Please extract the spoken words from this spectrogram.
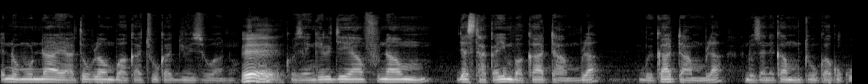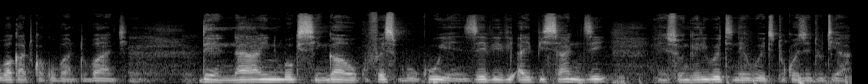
eno munaaye ate obulamu bwakakyuka juzi wano. Eh. koza engeri gye yanfunamu just akayimba katambula bwe katambula ndoza ne kamutuukako kuba katuka ku bantu bangi then na inboxing awo ku facebook yenze vvip sons ensonga eri bweti ne bweti tukoze tutya?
